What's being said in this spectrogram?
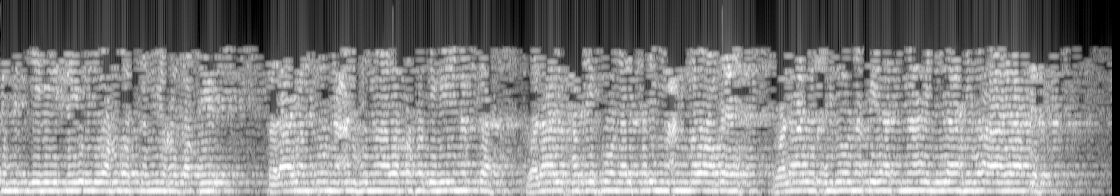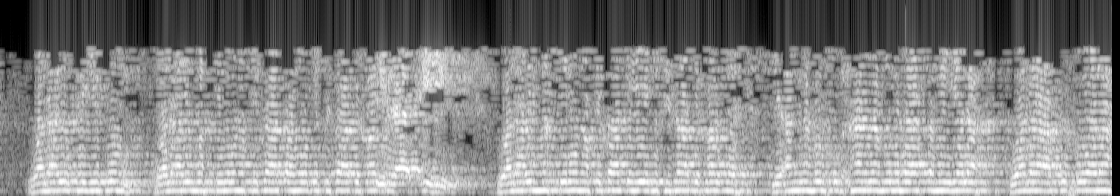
كمثله شيء وهو السميع البصير. فلا ينفون عنه ما وصف به نفسه ولا يحرفون الكلم عن مواضعه ولا يلحدون في أسماء الله وآياته. ولا يكيفون ولا يمثلون صفاته بصفات خلقه. ولا يمثلون صفاته بصفات خلقه لأنه سبحانه لا سمي له ولا كفو له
